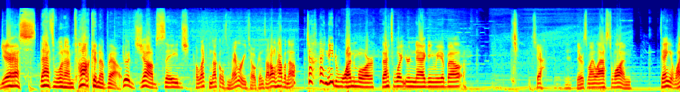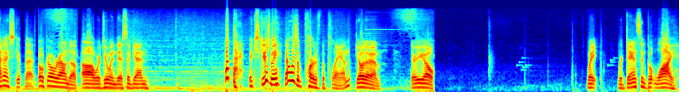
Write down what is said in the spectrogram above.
Yes, that's what I'm talking about. Good job, Sage. Collect Knuckles memory tokens. I don't have enough. I need one more. That's what you're nagging me about. yeah, there's my last one. Dang it, why did I skip that? Go Koco Roundup. Ah, we're doing this again. What the? Excuse me? That wasn't part of the plan. Go to him. There you go. Wait, we're dancing, but why?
